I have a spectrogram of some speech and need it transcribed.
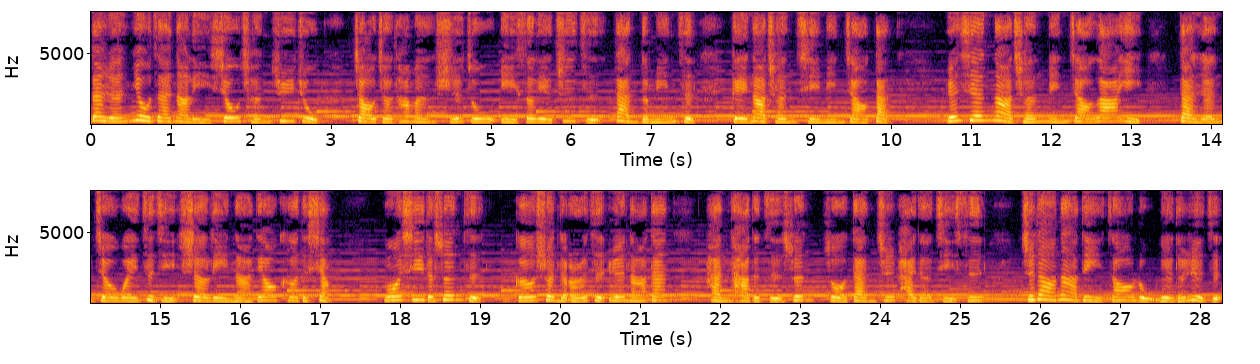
但人又在那里修城居住。照着他们始祖以色列之子但的名字，给那城起名叫但。原先那城名叫拉邑，但人就为自己设立那雕刻的像。摩西的孙子格顺的儿子约拿丹和他的子孙做但支派的祭司，直到那地遭掳掠的日子。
